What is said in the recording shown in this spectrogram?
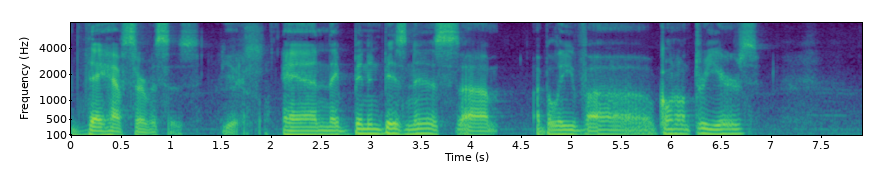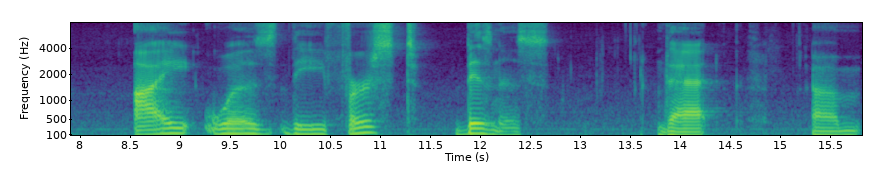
they have services, Beautiful. and they've been in business. Um, I believe uh, going on three years. I was the first business that um,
